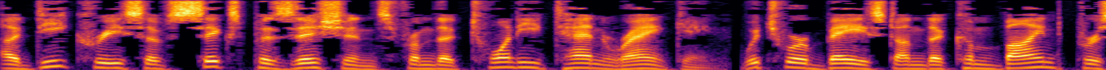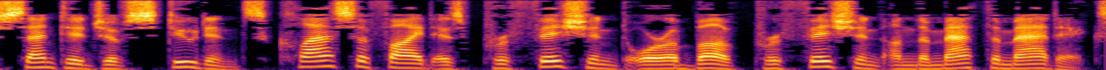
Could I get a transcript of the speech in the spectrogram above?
a decrease of six positions from the 2010 ranking which were based on the combined percentage of students classified as proficient or above proficient on the mathematics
